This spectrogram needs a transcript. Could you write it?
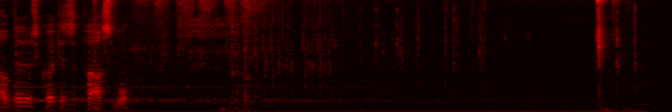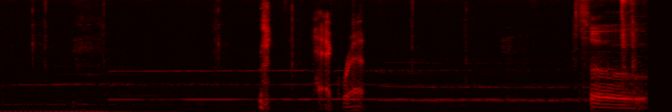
I'll do as quick as possible. Pack rat. So,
